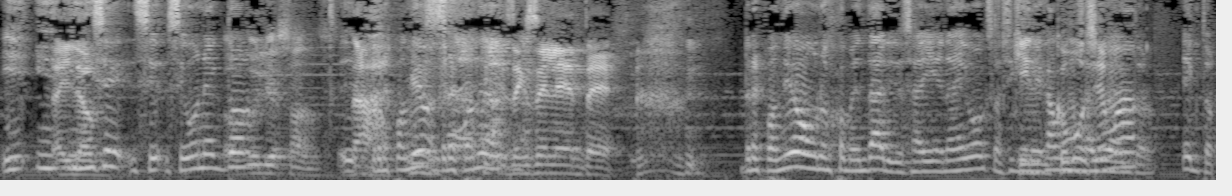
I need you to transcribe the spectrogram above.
y y- dice, se- según Héctor, Julio eh, ah, respondió, es, respondió, es excelente. respondió a unos comentarios ahí en iVoox, así que dejamos ¿Cómo se llama? Héctor. Héctor.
